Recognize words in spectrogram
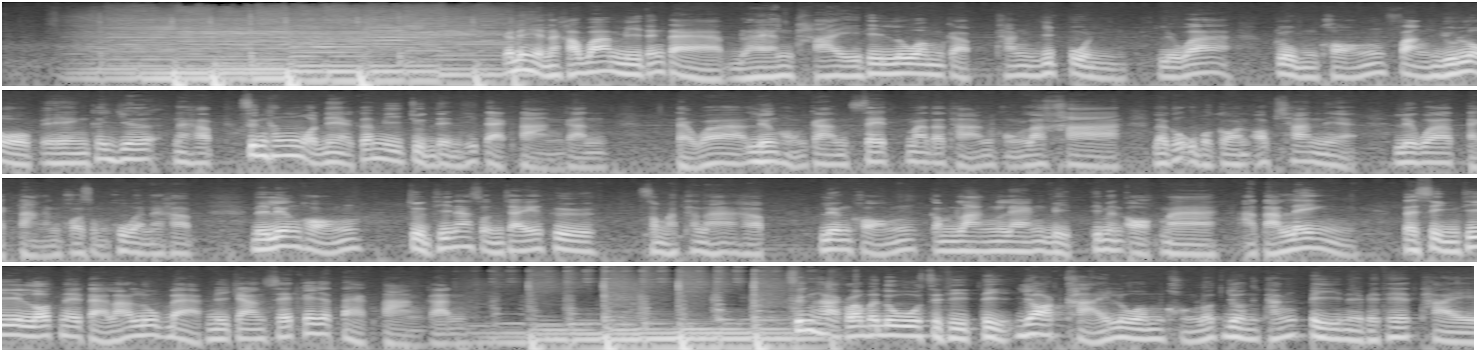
ก็ได้เห็นนะครับว่ามีตั้งแต่แบรนด์ไทยที่ร่วมกับทางญี่ปุ่น หรือว่ากลุ่มของฝั่งยุโรปเองก็เยอะนะครับ ซึ่งทั้งหมดเนี่ยก็มีจุดเด่นที่แตกต่างกัน แต่ว่าเรื่องของการเซตมาตรฐานของราคา แล้วก็อุปกรณ์ออปชันเนี่ยเรียกว่าแตกต่างกันพอสมควรนะครับ ในเรื่องของจุดที่น่าสนใจก็คือสมรรถนะครับเรื่องของกำลังแรงบิดที่มันออกมาอัตราเร่ง แต่สิ่งที่รถในแต่ละรูปแบบมีการเซตก็จะแตกต่างกัน ซึ่งหากเรามาดูสถิติยอดขายรวมของรถยนต์ทั้งปีในประเทศไทย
